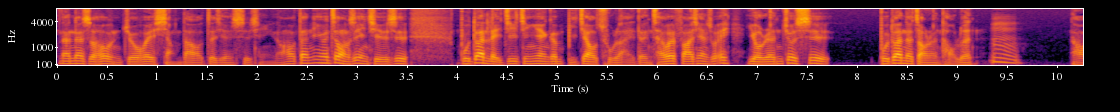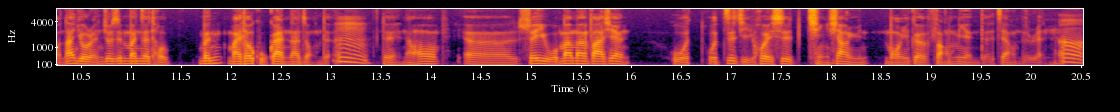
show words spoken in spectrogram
那那时候你就会想到这件事情，然后但因为这种事情其实是不断累积经验跟比较出来的，你才会发现说，哎，有人就是不断的找人讨论，嗯，好，那有人就是闷着头闷埋头苦干那种的，嗯，对，然后呃，所以我慢慢发现。我我自己会是倾向于某一个方面的这样的人。嗯，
